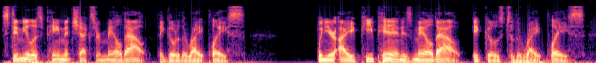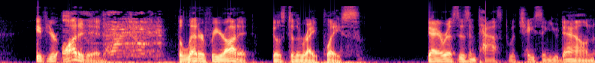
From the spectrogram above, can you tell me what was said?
stimulus payment checks are mailed out, they go to the right place. When your IP pin is mailed out, it goes to the right place. If you're audited, the letter for your audit goes to the right place. The IRS isn't tasked with chasing you down.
